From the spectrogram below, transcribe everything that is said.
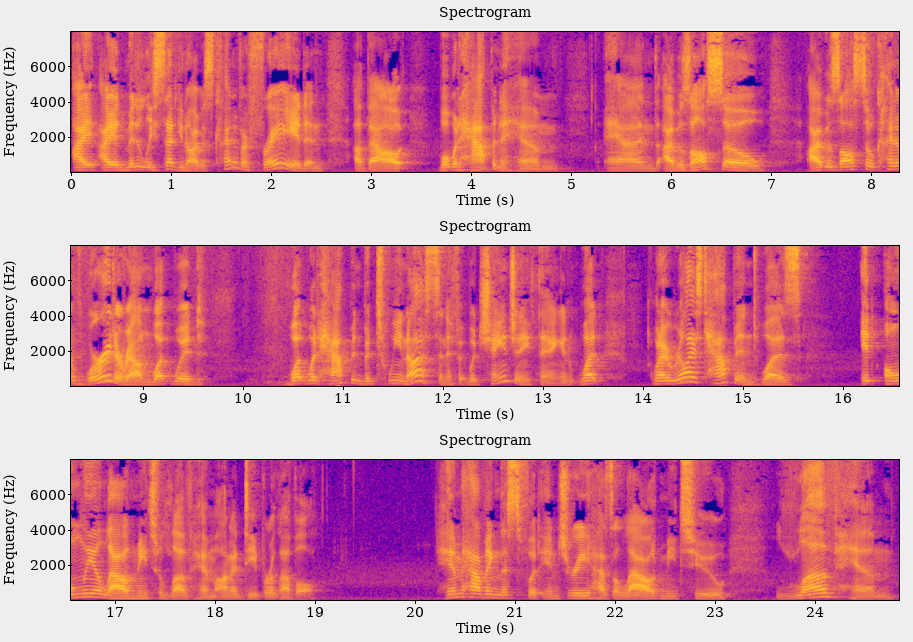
I, I admittedly said, you know, I was kind of afraid and about what would happen to him. And I was also I was also kind of worried around what would what would happen between us and if it would change anything. And what what I realized happened was it only allowed me to love him on a deeper level. Him having this foot injury has allowed me to love him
